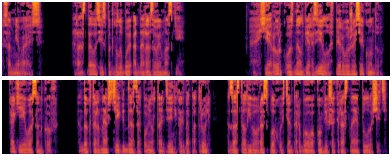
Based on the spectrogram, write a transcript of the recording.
«Сомневаюсь». Раздалось из-под голубой одноразовой маски. Хирург узнал Верзилу в первую же секунду, как и его сынков. Доктор навсегда запомнил тот день, когда патруль застал его врасплох у стен торгового комплекса «Красная площадь».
